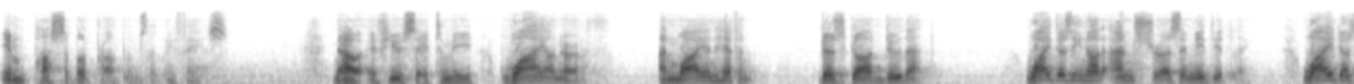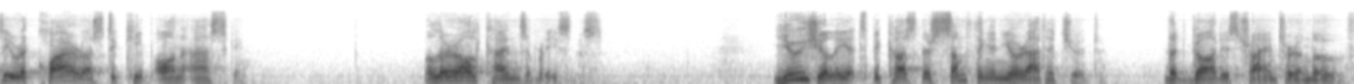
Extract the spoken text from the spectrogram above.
impossible problems that we face. Now, if you say to me, why on earth and why in heaven does God do that? Why does He not answer us immediately? Why does He require us to keep on asking? Well, there are all kinds of reasons. Usually it's because there's something in your attitude that God is trying to remove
